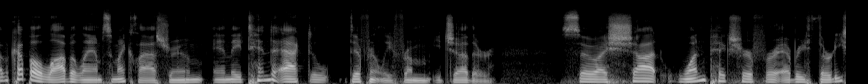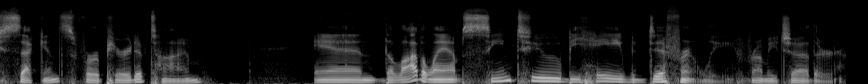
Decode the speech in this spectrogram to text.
have a couple of lava lamps in my classroom, and they tend to act differently from each other. So I shot one picture for every 30 seconds for a period of time, and the lava lamps seem to behave differently from each other.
